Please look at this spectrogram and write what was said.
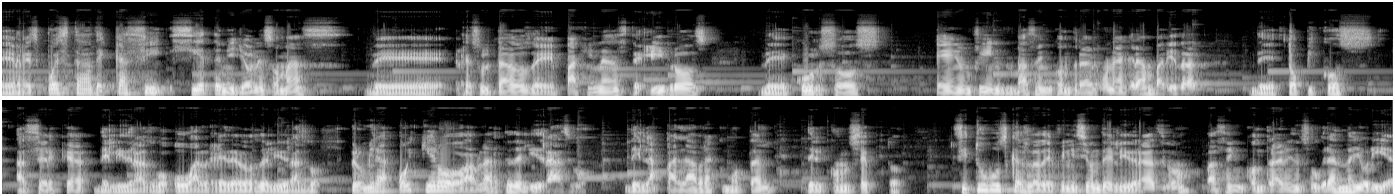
eh, respuesta de casi 7 millones o más de resultados de páginas, de libros, de cursos, en fin, vas a encontrar una gran variedad de tópicos acerca del liderazgo o alrededor del liderazgo. Pero mira, hoy quiero hablarte del liderazgo, de la palabra como tal, del concepto. Si tú buscas la definición de liderazgo, vas a encontrar en su gran mayoría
